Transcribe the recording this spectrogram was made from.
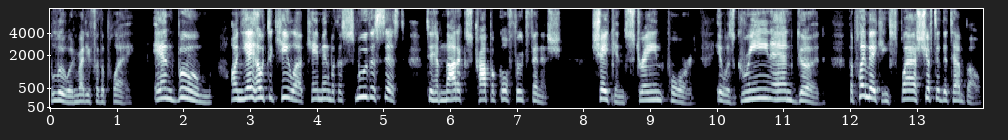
blue and ready for the play. And boom, Añejo Tequila came in with a smooth assist to Hypnotic's tropical fruit finish. Shaken, strained, poured. It was green and good. The playmaking splash shifted the tempo.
